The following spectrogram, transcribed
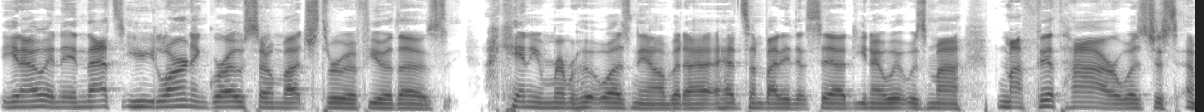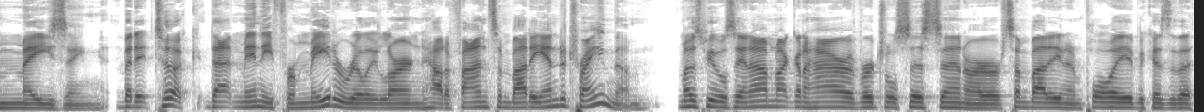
you know, and, and that's you learn and grow so much through a few of those. I can't even remember who it was now, but I had somebody that said, you know, it was my my fifth hire was just amazing, but it took that many for me to really learn how to find somebody and to train them. Most people say, no, I'm not going to hire a virtual assistant or somebody, an employee, because of the,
